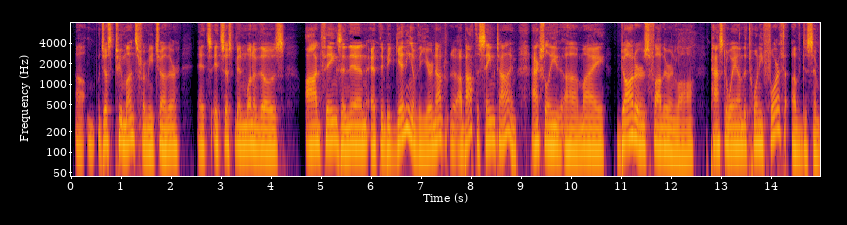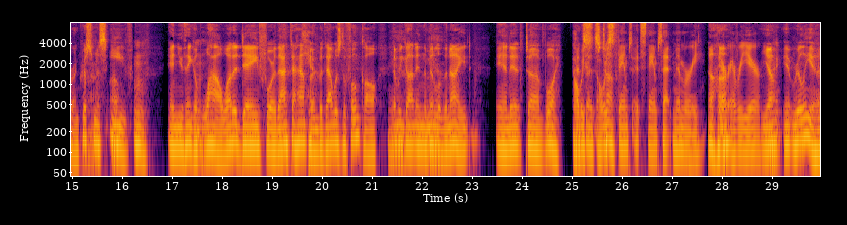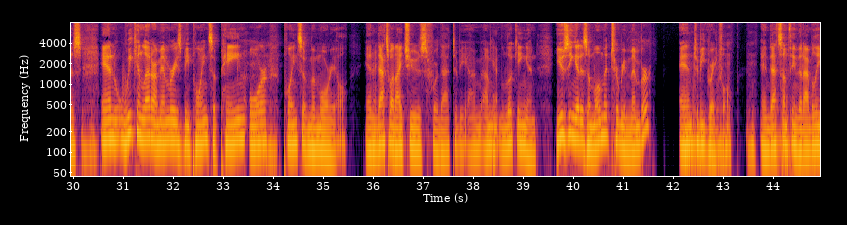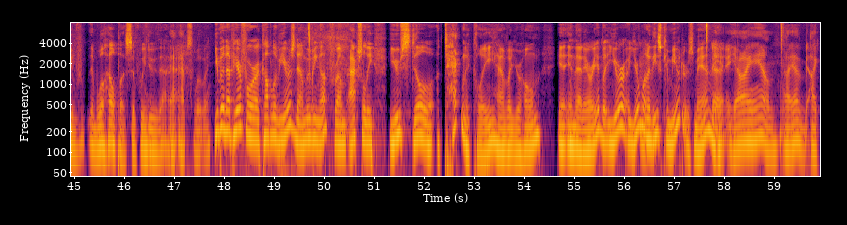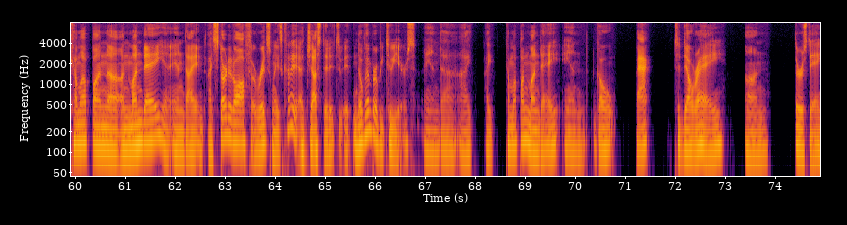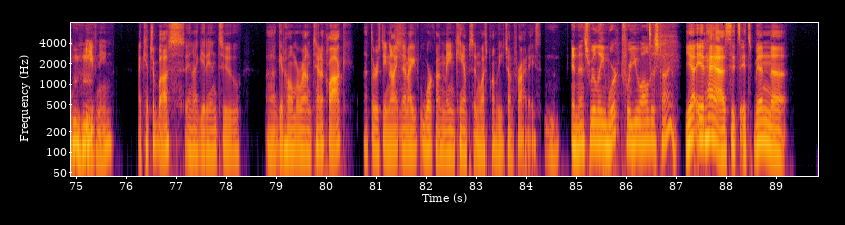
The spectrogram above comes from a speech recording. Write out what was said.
uh, just two months from each other. It's it's just been one of those odd things. And then at the beginning of the year, not about the same time, actually, uh, my daughter's father-in-law passed away on the 24th of December on Christmas wow. Oh, Eve. Oh. Mm. And you think of, mm. wow, what a day for that to happen. Yeah. But that was the phone call yeah. that we got in the middle yeah. of the night. And it, uh, boy, always that's, that's always tough. stamps it stamps that memory uh-huh. there every year. Yeah, right? it really is. Mm-hmm. And we can let our memories be points of pain or mm-hmm. points of memorial. And right. that's what I choose for that to be. I'm I'm looking and using it as a moment to remember and mm-hmm. to be grateful. Mm-hmm. mm-hmm. And that's something that I believe that will help us if we do that. Yeah, absolutely. You've been up here for a couple of years now, moving up from actually, you still technically have a, your home in, in, that area, but you're you're one of these commuters, man. Uh, yeah, I am. I have. I come up on uh, on Monday, and I I started off originally. It's kind of adjusted. It's it, November will be two years, and uh, I I come up on Monday and go back to Delray on Thursday Mhm. evening. I catch a bus and I get into uh, get home around ten o'clock uh, Thursday night, and then I work on main campus in West Palm Beach on Fridays. And that's really worked for you all this time. Yeah, it has. It's it's been uh,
